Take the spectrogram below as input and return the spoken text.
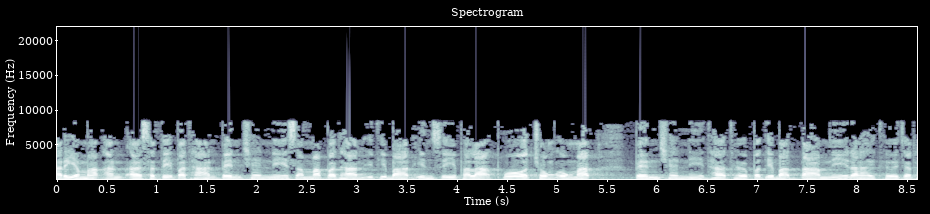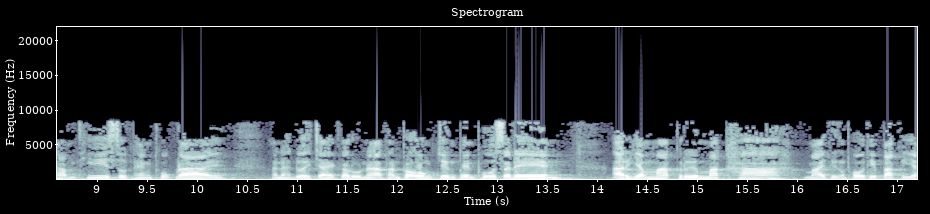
อริยมรรคสติปทานเป็นเช่นนี้สัมมาปทานอิทิบาทอินทรีย์พละโพชงองค์มรรคเป็นเช่นนี้ ถ้าเธอปฏิบัติตามนี้ได้ เธอจะทำที่สุดแห่งทุกได้นนะด้วยใจกรุณาพันพระองค์จึงเป็นผู้แสดง อริยมรรคหรือมรรคา หมายถึงโพธิปักจย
